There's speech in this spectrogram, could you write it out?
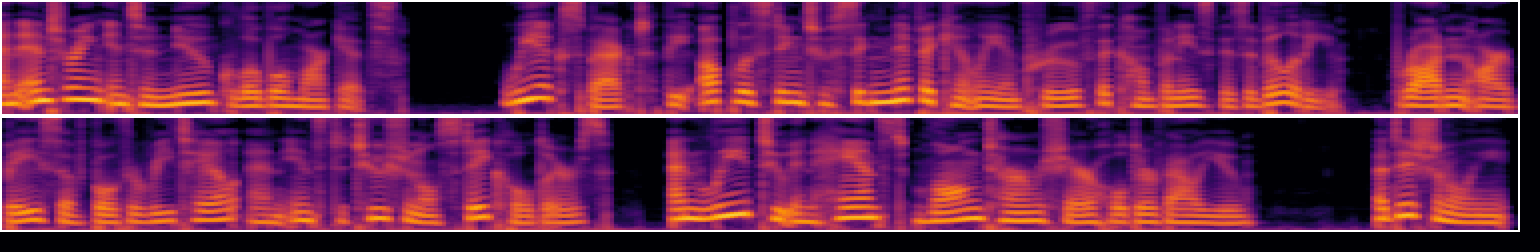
and entering into new global markets. We expect the uplisting to significantly improve the company's visibility, broaden our base of both retail and institutional stakeholders, and lead to enhanced long term shareholder value. Additionally,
